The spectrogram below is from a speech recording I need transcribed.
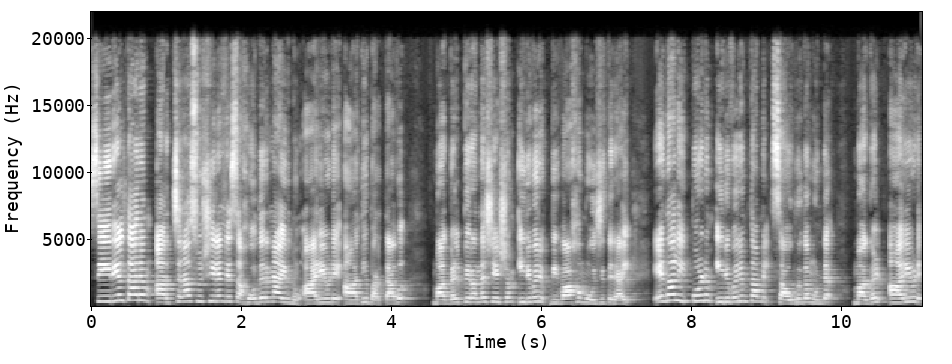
സീരിയൽ താരം അർച്ചന സുശീലന്റെ സഹോദരനായിരുന്നു ആര്യയുടെ ആദ്യ ഭർത്താവ്. മകൾ പിറന്ന ശേഷം ഇരുവരും വിവാഹമോചിതരായി. എന്നാൽ ഇപ്പോഴും ഇരുവരും തമ്മിൽ സൗഹൃദമുണ്ട്. മകൾ ആര്യയുടെ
